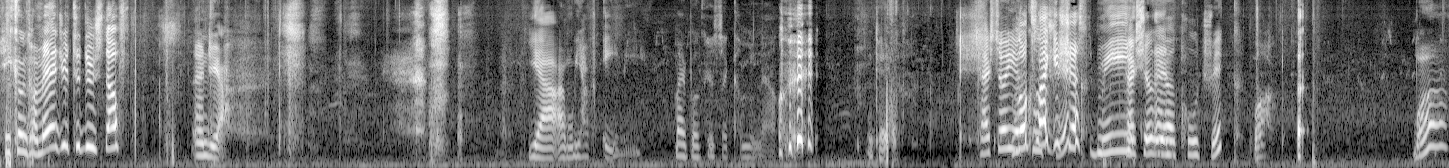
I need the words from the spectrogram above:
He can command you to do stuff. And yeah. Yeah, and we have Amy. My boogers are coming out. okay. Can I show you Looks cool like trick? it's just me. Can I show you a cool trick? What? What?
